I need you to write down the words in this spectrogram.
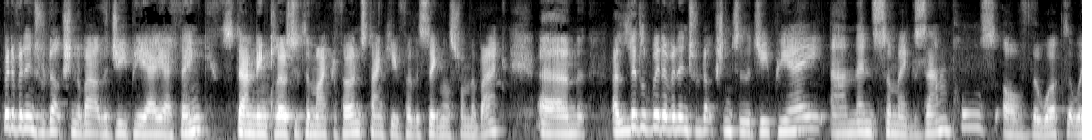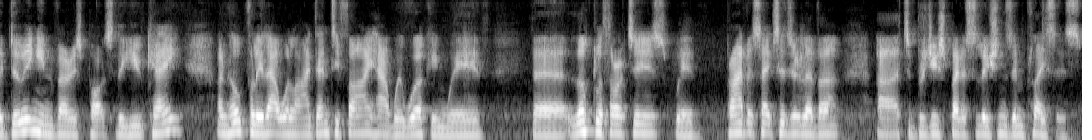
Bit of an introduction about the GPA, I think, standing closer to the microphones. Thank you for the signals from the back. Um, a little bit of an introduction to the GPA, and then some examples of the work that we're doing in various parts of the UK. And hopefully, that will identify how we're working with the local authorities, with private sector to deliver uh, to produce better solutions in places.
